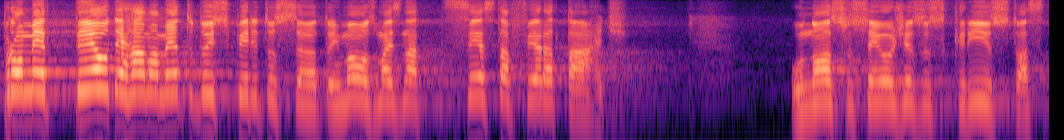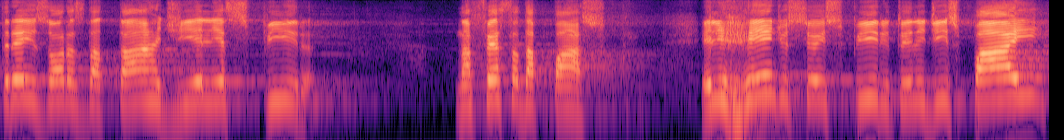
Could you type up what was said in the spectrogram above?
prometeu o derramamento do Espírito Espírito Santo, irmãos, mas na sexta-feira à tarde, o nosso Senhor Jesus Cristo, às três horas da tarde, ele expira, na festa da Páscoa, ele rende o seu espírito, ele diz: Pai,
